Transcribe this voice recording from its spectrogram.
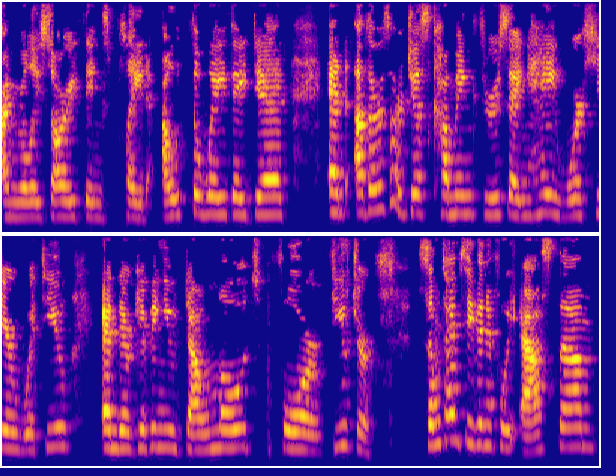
I'm really sorry things played out the way they did. And others are just coming through saying, hey, we're here with you. And they're giving you downloads for future. Sometimes even if we ask them,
